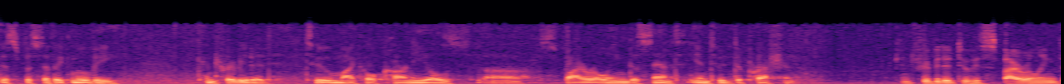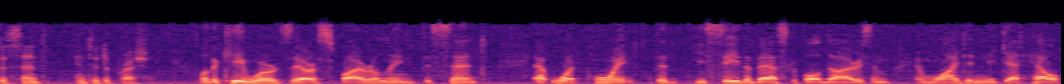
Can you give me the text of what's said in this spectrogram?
this specific movie, contributed to Michael Carneal's uh, spiraling descent into depression. Contributed to his spiraling descent into depression. Well, the key words there are spiraling descent. At what point did he see the basketball diaries and, and why didn't he get help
